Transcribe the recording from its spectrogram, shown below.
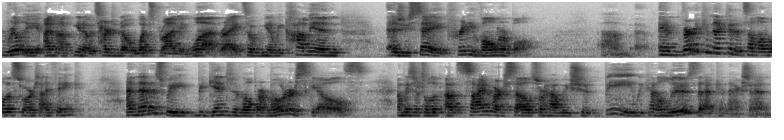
really, I'm, you know, it's hard to know what's driving what, right? So, you know, we come in, as you say, pretty vulnerable um, and very connected at some level to source, I think. And then as we begin to develop our motor skills and we start to look outside of ourselves for how we should be, we kind of lose that connection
